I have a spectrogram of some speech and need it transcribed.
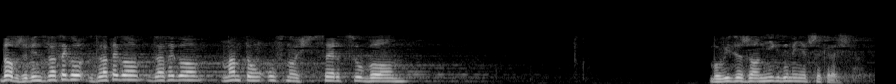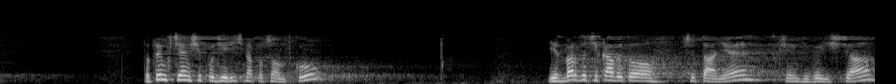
Dobrze, więc dlatego, dlatego, dlatego mam tą ufność w sercu, bo, bo widzę, że On nigdy mnie nie przekreśla. To tym chciałem się podzielić na początku. Jest bardzo ciekawe to czytanie z Księgi Wyjścia,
